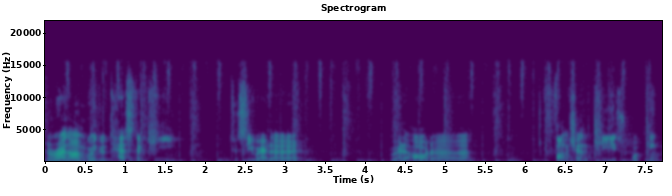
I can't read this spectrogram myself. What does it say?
So right now I'm going to test the key to see whether whether all the function key is working.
